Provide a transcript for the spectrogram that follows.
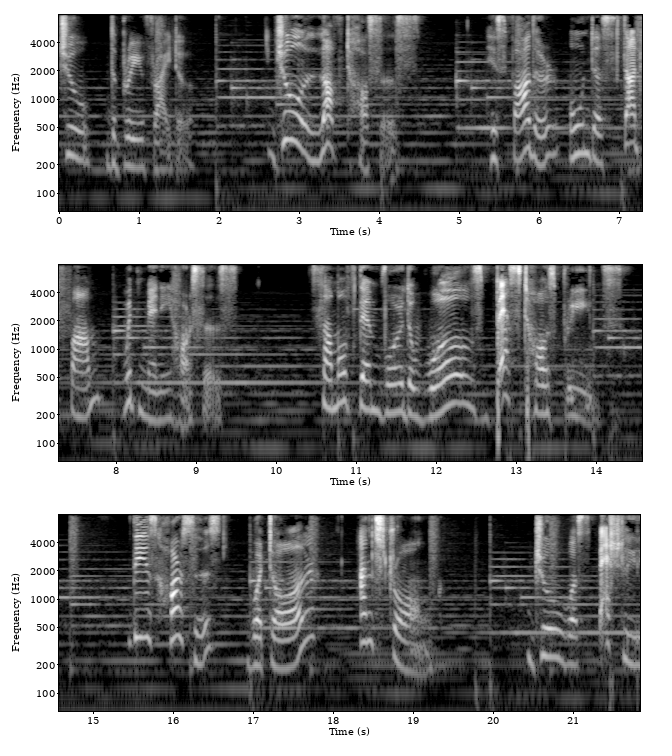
Joe, the brave rider. Joe loved horses. His father owned a stud farm with many horses. Some of them were the world's best horse breeds. These horses were tall and strong. Joe was specially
